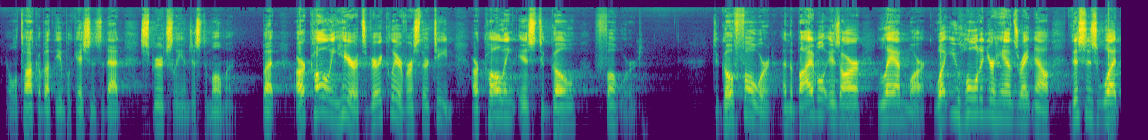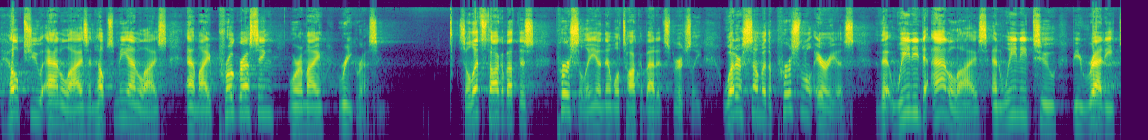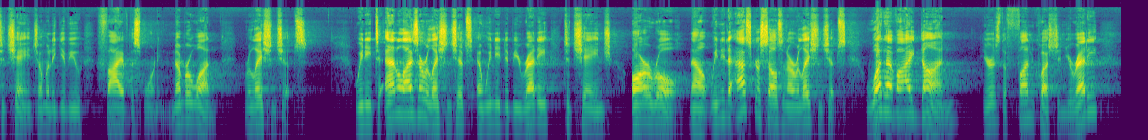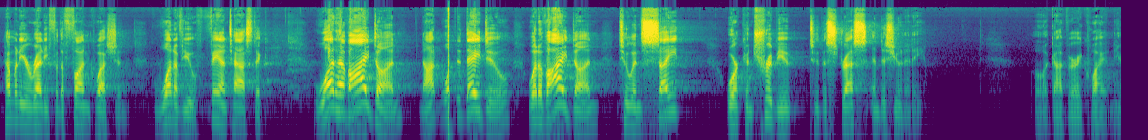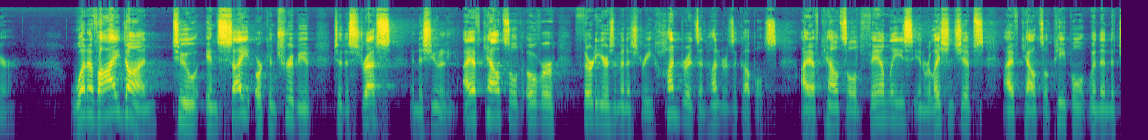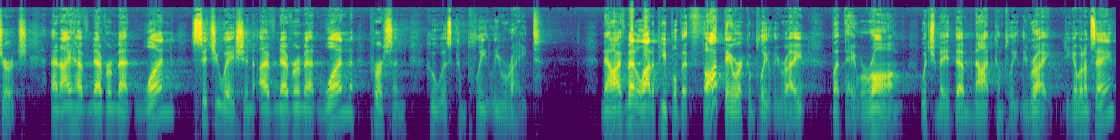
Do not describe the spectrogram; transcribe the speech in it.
And we'll talk about the implications of that spiritually in just a moment. But our calling here, it's very clear, verse 13. Our calling is to go forward. To go forward. And the Bible is our landmark. What you hold in your hands right now, this is what helps you analyze and helps me analyze am I progressing or am I regressing? So let's talk about this personally and then we'll talk about it spiritually. What are some of the personal areas that we need to analyze and we need to be ready to change. I'm going to give you five this morning. Number one, relationships. We need to analyze our relationships and we need to be ready to change our role. Now, we need to ask ourselves in our relationships, what have I done? Here's the fun question. You ready? How many are ready for the fun question? One of you, fantastic. What have I done? Not what did they do? What have I done to incite or contribute to the stress and disunity. Oh, it got very quiet in here. What have I done to incite or contribute to the stress and disunity? I have counseled over 30 years of ministry hundreds and hundreds of couples. I have counseled families in relationships. I have counseled people within the church. And I have never met one situation, I've never met one person who was completely right. Now, I've met a lot of people that thought they were completely right, but they were wrong, which made them not completely right. Do you get what I'm saying?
